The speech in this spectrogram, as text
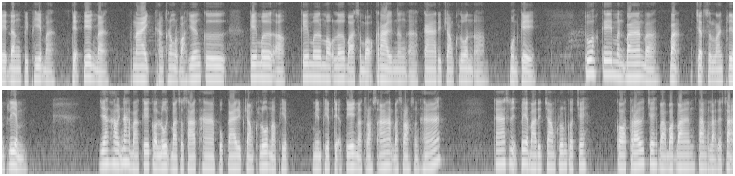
េដឹងពីភាពបាទតាកទាញបាទផ្នែកខាងក្នុងរបស់យើង គឺគេមើលគេមើលមកលើ បាទសម្បកក្រៅនិងការរៀបចំខ្លួនមុនគេទោះគេមិនបានបាទបាក់ចិត្តស្រឡាញ់ភ្លាមភ្លាមយ៉ាងហោចណាស់បាទគេក៏លួចបាទសរសើរថាពូកែរៀបចំខ្លួនមកភាពមានភាពតាក់ទាញបាទស្រស់ស្អាតបាទស្រស់សង្ហា ការស្លៀកពាក់បាទរៀបចំខ្លួនក៏ចេះ ក៏ត្រូវចេះបាទបត់បែនតាមកលៈទេសៈ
